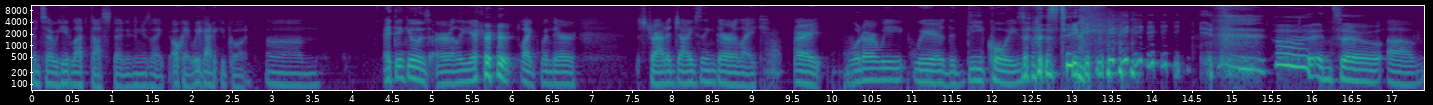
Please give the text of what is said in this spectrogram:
and so he left Dustin, and he was like, "Okay, we got to keep going." Um, I think it was earlier, like when they're strategizing, they're like, all right, what are we? We're the decoys of this team. and so, um,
